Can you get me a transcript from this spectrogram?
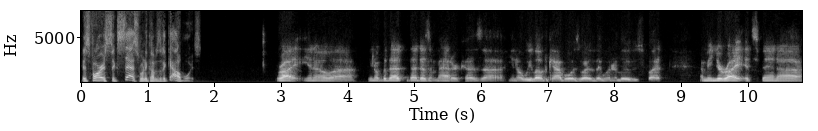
as far as success when it comes to the Cowboys. Right. You know, uh, you know, but that that doesn't matter because uh, you know we love the Cowboys whether they win or lose. But I mean, you're right. It's been. Uh,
